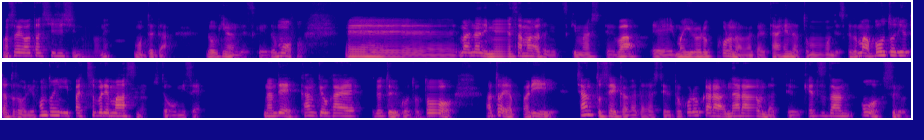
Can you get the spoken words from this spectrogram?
まあ、それが私自身のね、持ってた動機なんですけれども、えー、まあ、なんで皆様方につきましては、えー、まあ、いろいろコロナの中で大変だと思うんですけど、まあ、冒頭で言った通り、本当にいっぱい潰れますね、人、お店。なんで、環境を変えるということと、あとはやっぱり、ちゃんと成果が出しているところから習うんだっていう決断をする。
